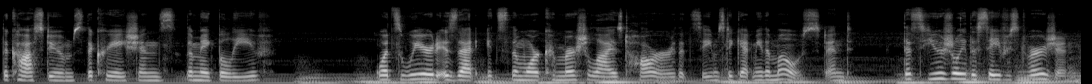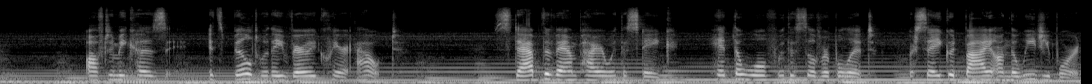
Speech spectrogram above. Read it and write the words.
The costumes, the creations, the make believe. What's weird is that it's the more commercialized horror that seems to get me the most, and that's usually the safest version. Often because it's built with a very clear out. Stab the vampire with a stake, hit the wolf with a silver bullet, or say goodbye on the Ouija board.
